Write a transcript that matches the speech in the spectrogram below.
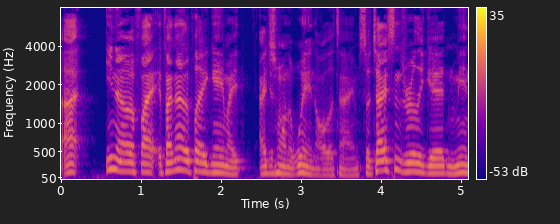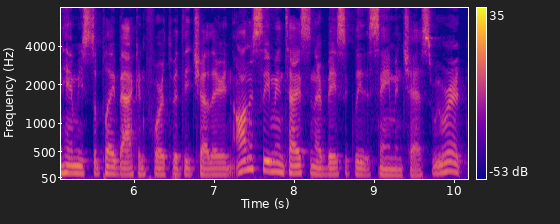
i you know if i if i know how to play a game i i just want to win all the time so tyson's really good and me and him used to play back and forth with each other and honestly me and tyson are basically the same in chess we weren't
